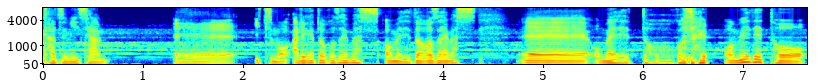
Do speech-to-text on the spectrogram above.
かずみんさん、えー、いつもありがとうございます。おめでとうございます。えー、おめでとうございます。おめでと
